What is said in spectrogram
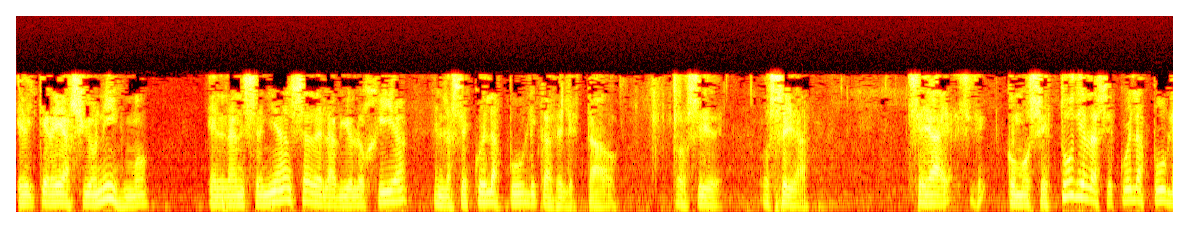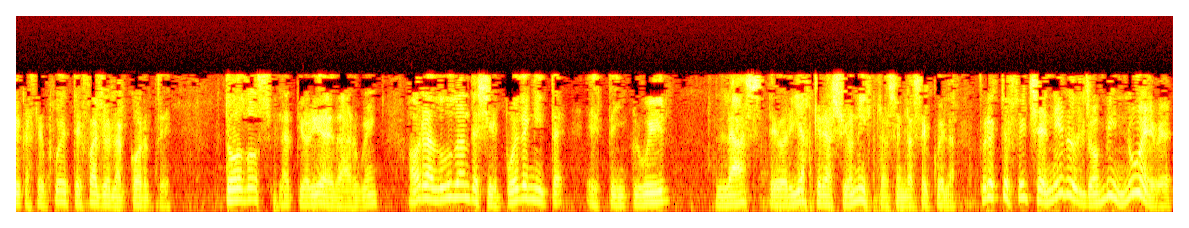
el creacionismo en la enseñanza de la biología en las escuelas públicas del Estado. O sea, como se estudia en las escuelas públicas después de este fallo de la Corte, todos la teoría de Darwin, ahora dudan de si pueden este, incluir las teorías creacionistas en las escuelas. Pero esto es fecha de enero del 2009.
